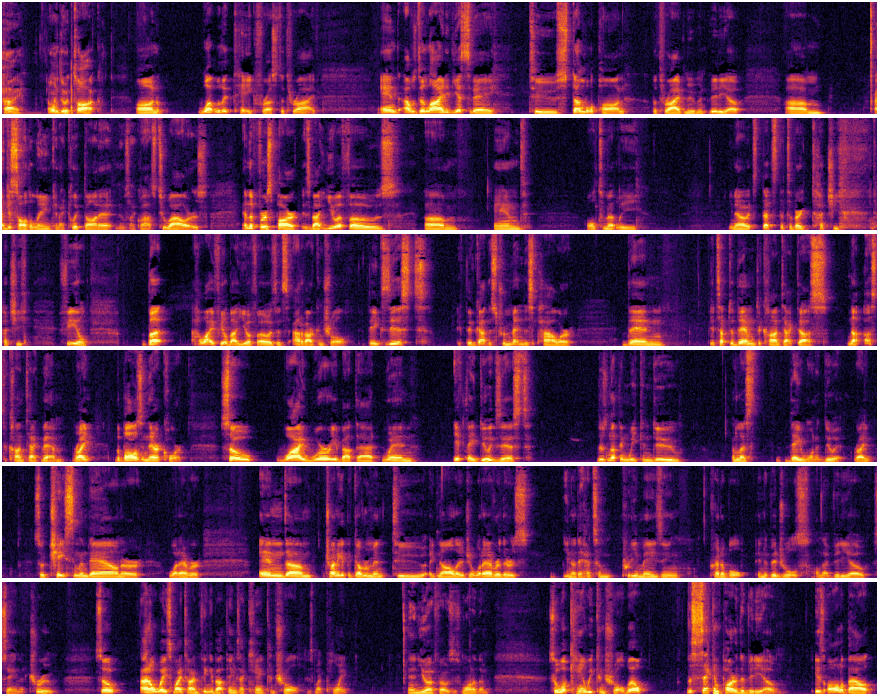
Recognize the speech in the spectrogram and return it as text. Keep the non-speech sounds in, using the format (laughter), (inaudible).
Hi, I want to do a talk on what will it take for us to thrive. And I was delighted yesterday to stumble upon the Thrive Movement video. Um, I just saw the link and I clicked on it and it was like, wow, it's two hours. And the first part is about UFOs um, and ultimately, you know, it's that's that's a very touchy, (laughs) touchy field. But how I feel about UFOs, it's out of our control. If they exist, if they've got this tremendous power, then it's up to them to contact us, not us to contact them, right? The ball's in their court. So why worry about that when, if they do exist, there's nothing we can do unless they want to do it, right? So chasing them down or whatever and um, trying to get the government to acknowledge or whatever. There's, you know, they had some pretty amazing, credible individuals on that video saying that true. So I don't waste my time thinking about things I can't control. Is my point, and UFOs is one of them. So what can we control? Well, the second part of the video is all about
